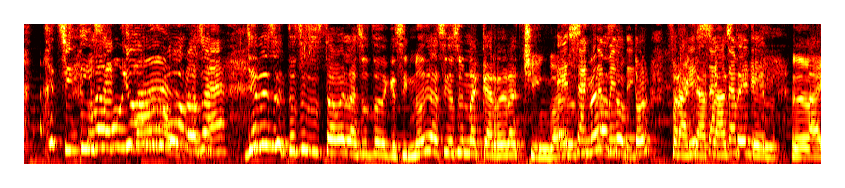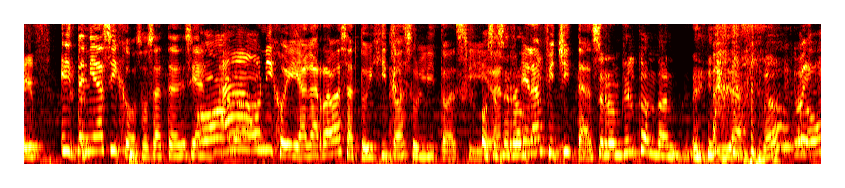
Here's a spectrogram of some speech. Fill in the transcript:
sí te O iba sea, muy qué horror. mal. O sea, ya desde entonces estaba el asunto de que si no hacías una carrera chingona, si no eras doctor, fracasaste en life. Y tenías hijos, o sea, te decían, Oh, ah, no. un hijo, y agarrabas a tu hijito azulito así. O sea, eran, se rompió. eran fichitas. Se rompió el condón. Y ya, ¿no? No,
